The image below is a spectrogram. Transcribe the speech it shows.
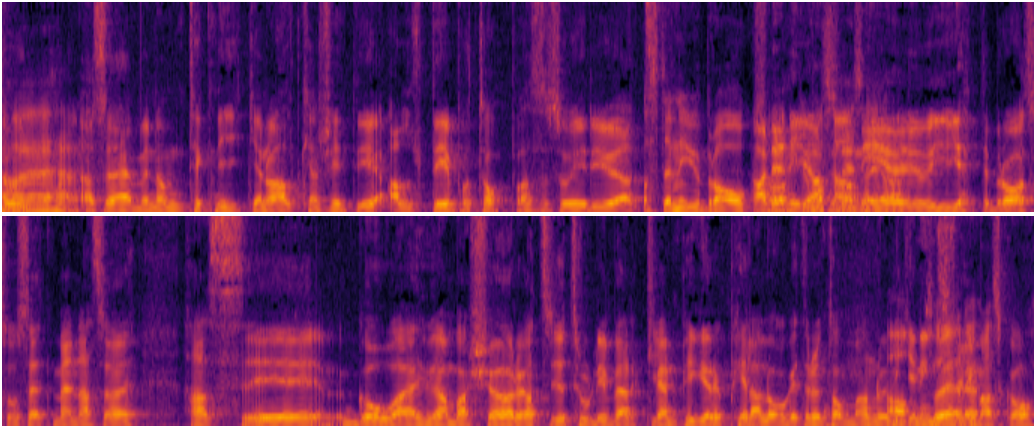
så- här. Alltså även om tekniken och allt kanske inte alltid är på topp alltså, så är det ju att Alltså den är ju bra också. Ja, den det är, alltså, den är ju jättebra så sett men alltså hans eh, go, hur han bara kör. Alltså, jag tror det verkligen piggar upp hela laget runt om honom och Ja, vilken så är inställning det. man ska ha.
